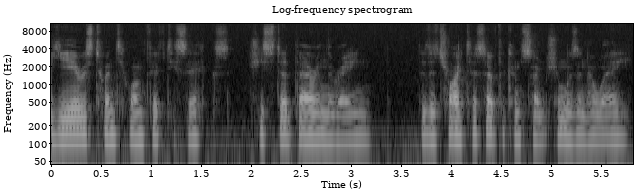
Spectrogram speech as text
The year is 2156. She stood there in the rain. The detritus of the consumption was in her way.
